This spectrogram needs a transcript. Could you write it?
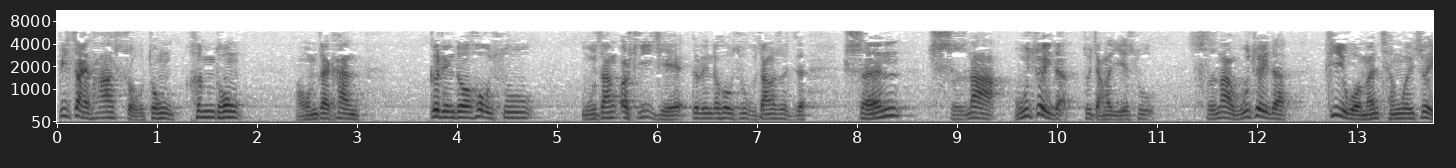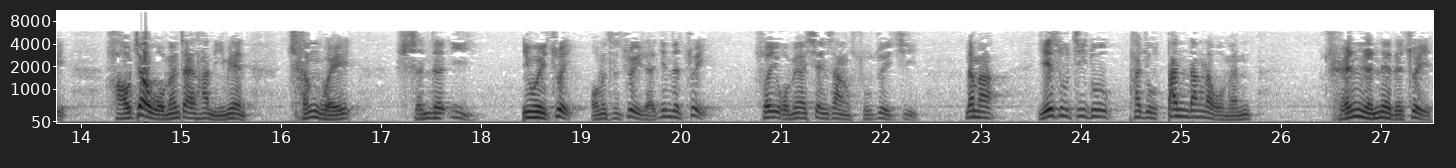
必在他手中亨通。”啊，我们再看哥林多后书五章二十一节，哥林多后书五章二十节，神使那无罪的，就讲了耶稣。使那无罪的替我们成为罪，好叫我们在他里面成为神的义。因为罪，我们是罪人，因着罪，所以我们要献上赎罪祭。那么耶稣基督他就担当了我们全人类的罪，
